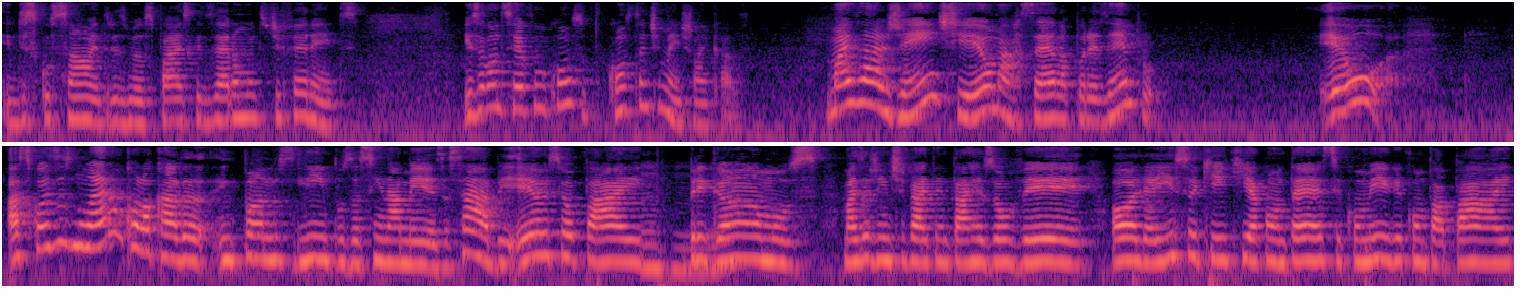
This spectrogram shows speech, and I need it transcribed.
e discussão entre os meus pais, que eles eram muito diferentes. Isso acontecia com, constantemente lá em casa. Mas a gente, eu, Marcela, por exemplo, eu as coisas não eram colocadas em panos limpos assim na mesa, sabe? Eu e seu pai uhum. brigamos, mas a gente vai tentar resolver. Olha, isso aqui que acontece comigo e com o papai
